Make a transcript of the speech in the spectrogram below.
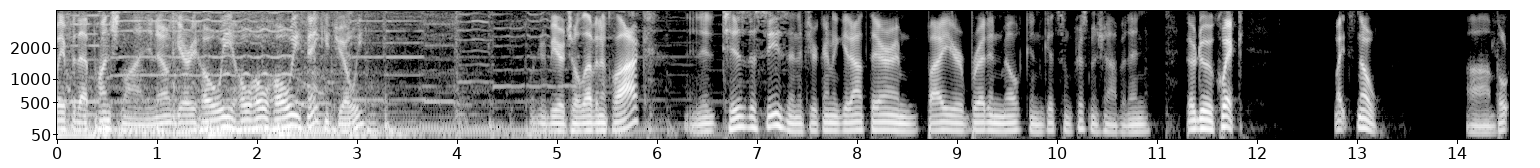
Wait for that punchline, you know. Gary Hoey, ho ho hoey. Thank you, Joey. We're gonna be here till eleven o'clock, and it is the season. If you're gonna get out there and buy your bread and milk and get some Christmas shopping, and better do it quick. Might snow. Um, but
